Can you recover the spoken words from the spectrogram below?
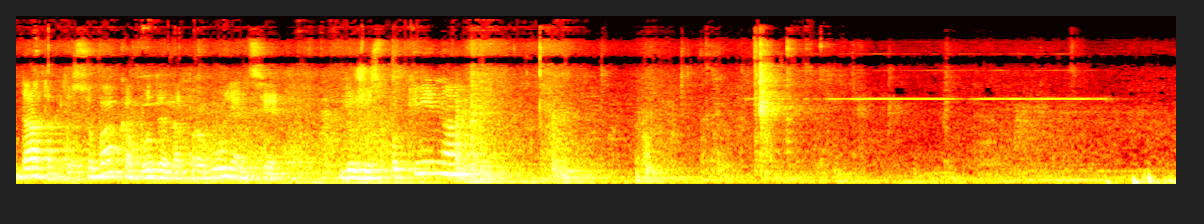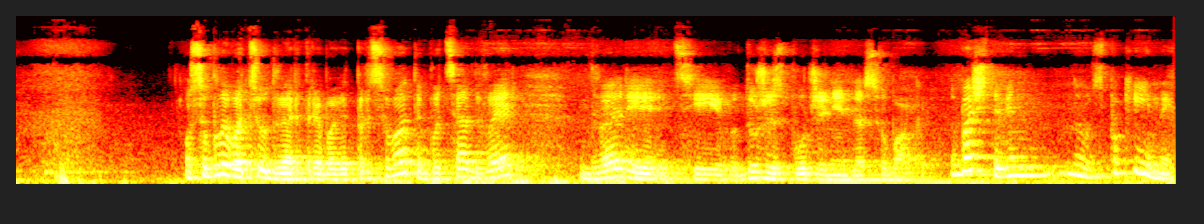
Да, тобто собака буде на прогулянці дуже спокійна. Особливо цю двері треба відпрацювати, бо ця двері, двері ці дуже збуджені для собаки. Ну, бачите, він ну, спокійний.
